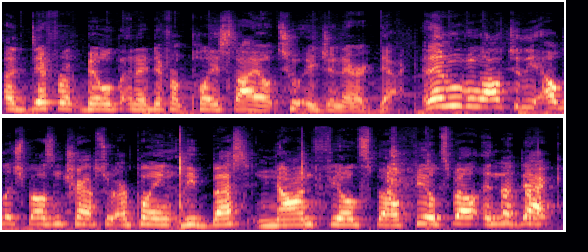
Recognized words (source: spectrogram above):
a different build and a different play style to a generic deck. And then moving off to the Eldlich spells and traps, we are playing the best non-field spell field spell in the deck.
